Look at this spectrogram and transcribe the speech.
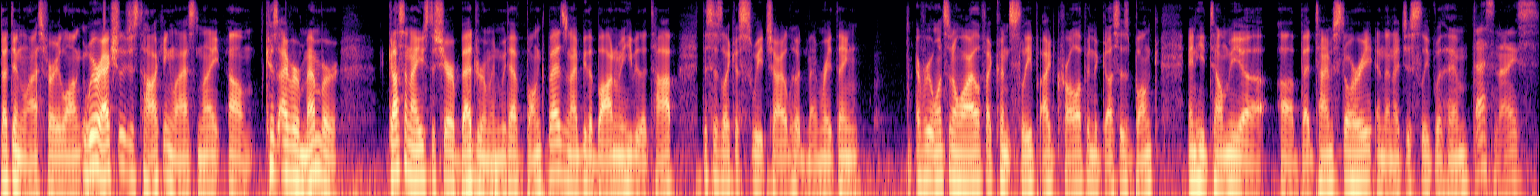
that didn't last very long. We were actually just talking last night, um, because I remember Gus and I used to share a bedroom, and we'd have bunk beds, and I'd be the bottom and he'd be the top. This is like a sweet childhood memory thing. Every once in a while, if I couldn't sleep, I'd crawl up into Gus's bunk, and he'd tell me a, a bedtime story, and then I'd just sleep with him. That's nice.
